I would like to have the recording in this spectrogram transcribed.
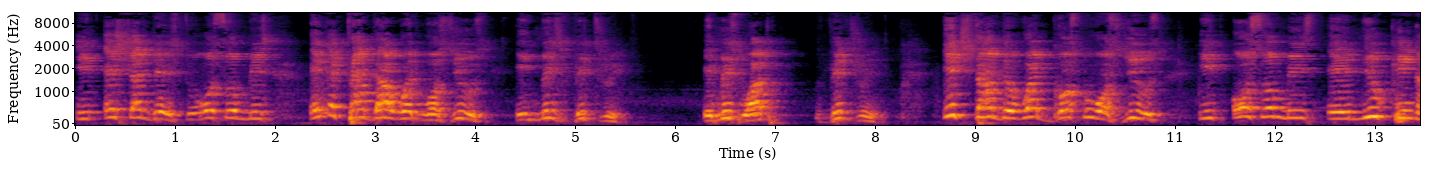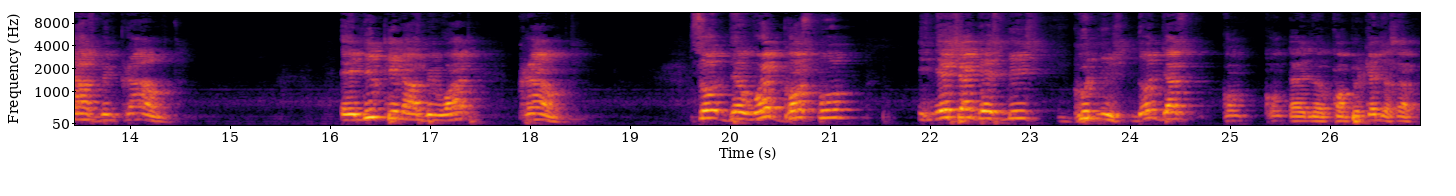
in ancient days to also mean anytime that word was used, it means victory. It means what? Victory. Each time the word gospel was used, it also means a new king has been crowned. A new king has been what? Crowned. So the word gospel in ancient days means good news. Don't just com- com- uh, no, complicate yourself.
